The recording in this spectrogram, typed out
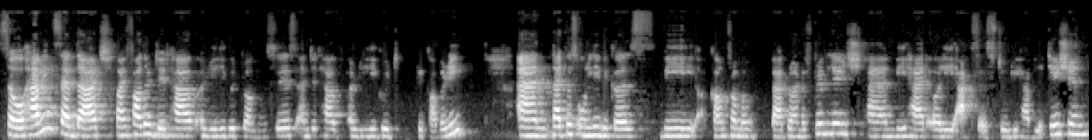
so, having said that, my father did have a really good prognosis and did have a really good recovery. And that was only because we come from a background of privilege and we had early access to rehabilitation.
